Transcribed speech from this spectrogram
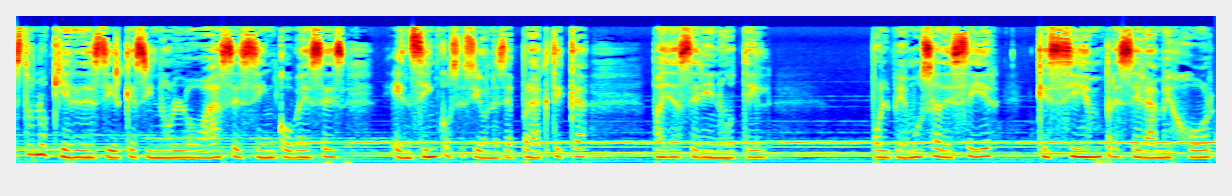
Esto no quiere decir que si no lo haces cinco veces en cinco sesiones de práctica vaya a ser inútil. Volvemos a decir que siempre será mejor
